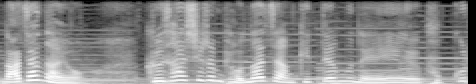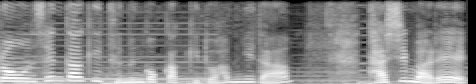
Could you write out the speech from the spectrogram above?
나잖아요. 그 사실은 변하지 않기 때문에 부끄러운 생각이 드는 것 같기도 합니다. 다시 말해,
